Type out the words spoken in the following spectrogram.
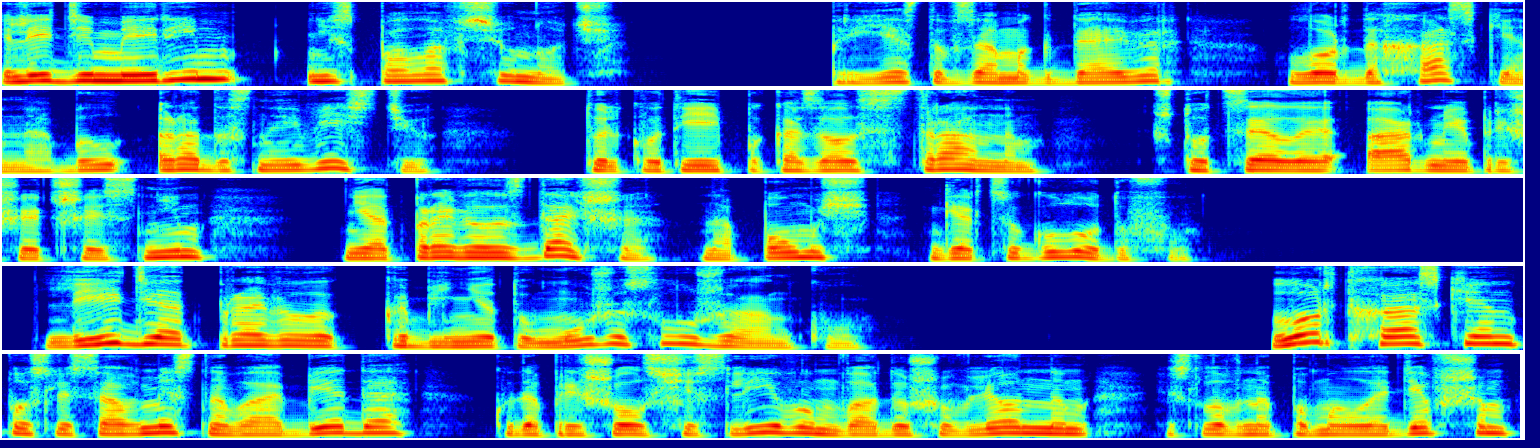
Леди Мерим не спала всю ночь. Приезд в замок Дайвер — лорда Хаскина был радостной вестью, только вот ей показалось странным, что целая армия, пришедшая с ним, не отправилась дальше на помощь герцогу Лодофу. Леди отправила к кабинету мужа служанку. Лорд Хаскин после совместного обеда, куда пришел счастливым, воодушевленным и словно помолодевшим,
